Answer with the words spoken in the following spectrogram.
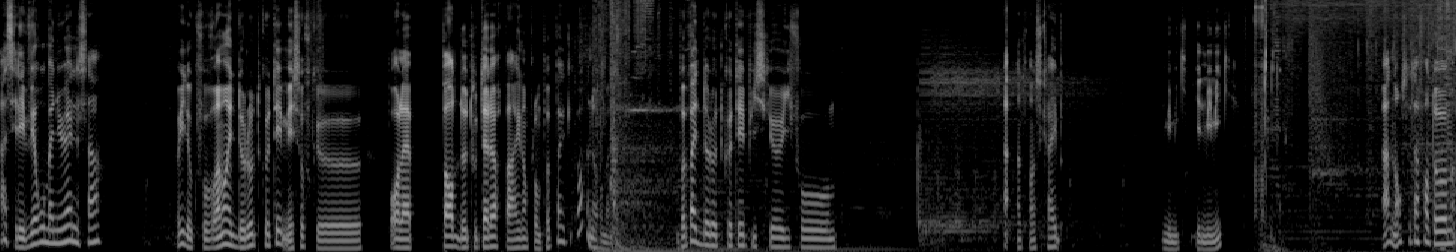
Ah, c'est les verrous manuels, ça? Oui, donc faut vraiment être de l'autre côté. Mais sauf que pour la porte de tout à l'heure, par exemple, on peut pas être... Oh, normal. On peut pas être de l'autre côté puisqu'il faut... Ah, un transcribe. Une mimique. Il y a une mimique. Ah non, c'est un fantôme.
